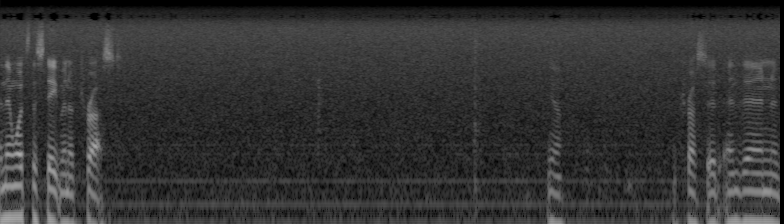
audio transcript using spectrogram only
And then what's the statement of trust? Yeah. Trusted. And then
